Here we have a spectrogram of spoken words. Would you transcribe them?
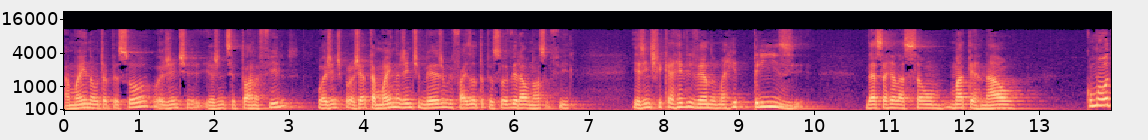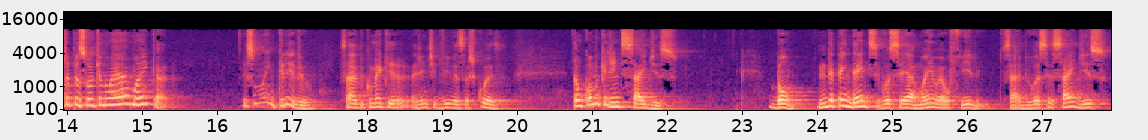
a mãe na outra pessoa, ou a gente, e a gente se torna filhos, ou a gente projeta a mãe na gente mesmo e faz outra pessoa virar o nosso filho. E a gente fica revivendo uma reprise dessa relação maternal com uma outra pessoa que não é a mãe, cara. Isso não é incrível, sabe? Como é que a gente vive essas coisas? Então, como que a gente sai disso? Bom, independente se você é a mãe ou é o filho, sabe? Você sai disso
